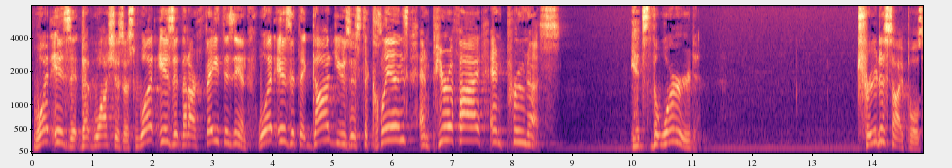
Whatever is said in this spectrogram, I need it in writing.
What is it that washes us? What is it that our faith is in? What is it that God uses to cleanse and purify and prune us? It's the Word. True disciples,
